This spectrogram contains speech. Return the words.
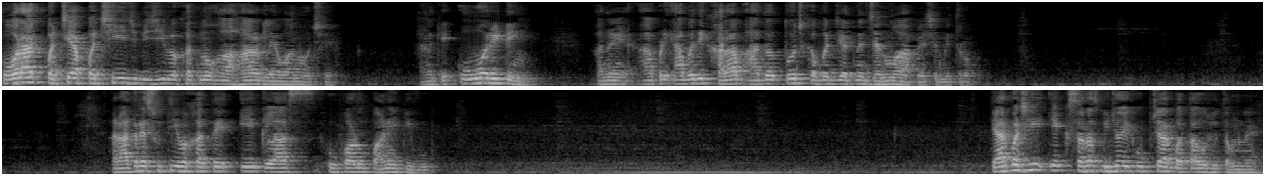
ખોરાક પચ્યા પછી જ બીજી વખતનો આહાર લેવાનો છે. કારણ કે ઓવર ઇટિંગ અને આપણી આ બધી ખરાબ આદતો જ કબજિયાતને જન્મ આપે છે મિત્રો. રાત્રે સૂતી વખતે એક ગ્લાસ હુંફાળું પાણી પીવું. ત્યાર પછી એક સરસ બીજો એક ઉપચાર બતાવું છું તમને.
